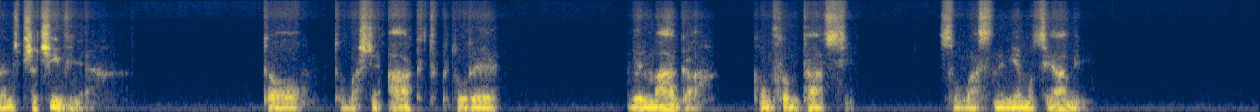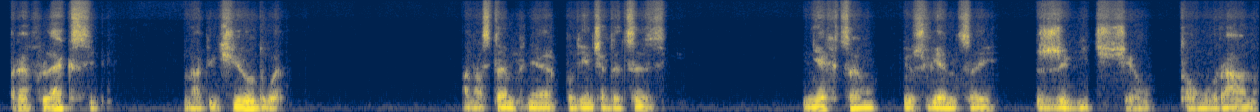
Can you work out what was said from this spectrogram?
Wręcz przeciwnie. To, to właśnie akt, który wymaga konfrontacji z własnymi emocjami, refleksji nad ich źródłem, a następnie podjęcia decyzji. Nie chcę już więcej żywić się tą raną.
